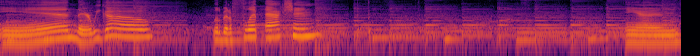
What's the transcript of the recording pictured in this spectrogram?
And there we go. A little bit of flip action. And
